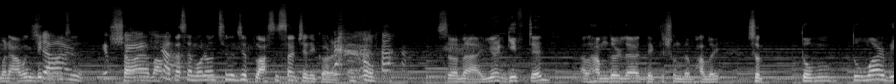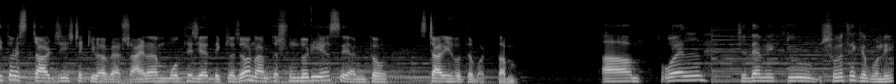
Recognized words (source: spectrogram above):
মানে আমাকে দেখে মনে আমার কাছে মনে হচ্ছিল যে প্লাস্টিক সার্জারি করে। সো না ইউ আর গিফটেড আলহামদুলিল্লাহ দেখতে শুনতে ভালোই। সো তোমার ভিতরে স্টার জিনিসটা কীভাবে আসে? আয়নার মধ্যে যে দেখলে যাও না আমি তো সুন্দরী আছে আমি তো স্টারই হতে পারতাম। ওয়েল যদি আমি একটু শুরু থেকে বলি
